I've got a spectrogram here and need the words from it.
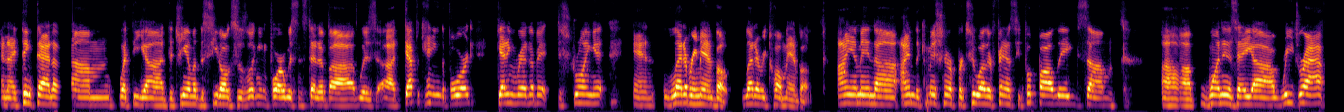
and I think that um, what the uh, the GM of the Sea Dogs was looking for was instead of uh, was uh, defecating the board, getting rid of it, destroying it, and let every man vote. Let every twelve man vote. I am in. Uh, I am the commissioner for two other fantasy football leagues. Um, uh, one is a uh, redraft,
